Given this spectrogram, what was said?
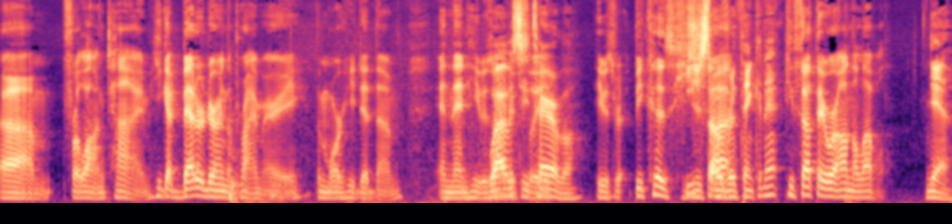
um, for a long time. He got better during the primary the more he did them, and then he was. Why was he terrible? He was because he He's just thought- overthinking it? He thought they were on the level. Yeah.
